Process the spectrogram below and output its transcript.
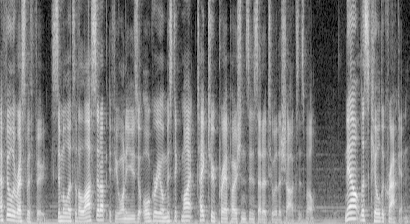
and fill the rest with food. Similar to the last setup, if you want to use your augury or mystic might, take two prayer potions instead of two of the sharks as well. Now let's kill the kraken.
